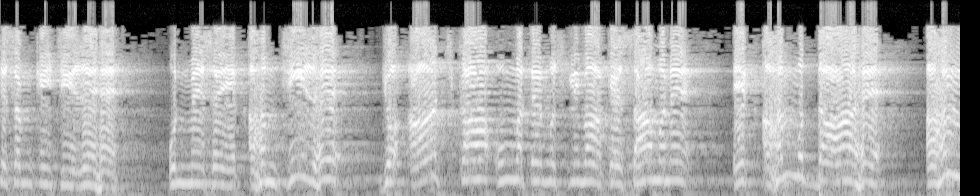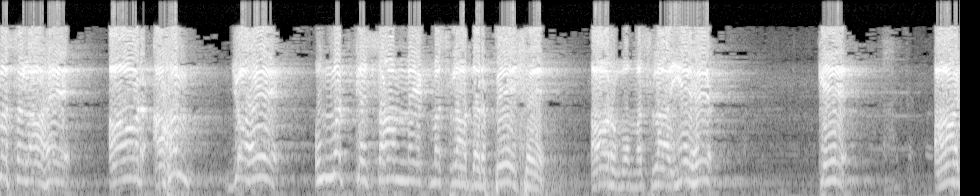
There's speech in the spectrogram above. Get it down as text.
قسم کی چیزیں ہیں۔ ان میں سے ایک اہم چیز ہے جو آج کا امت مسلمہ کے سامنے ایک اہم مدعا ہے، اہم مسئلہ ہے اور اہم جو ہے امت کے سامنے ایک مسئلہ درپیش ہے۔ اور وہ مسئلہ یہ ہے کہ آج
